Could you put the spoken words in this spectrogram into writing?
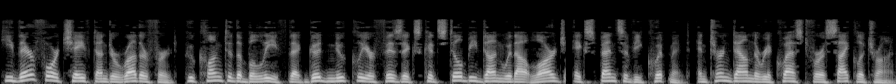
He therefore chafed under Rutherford, who clung to the belief that good nuclear physics could still be done without large, expensive equipment, and turned down the request for a cyclotron.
